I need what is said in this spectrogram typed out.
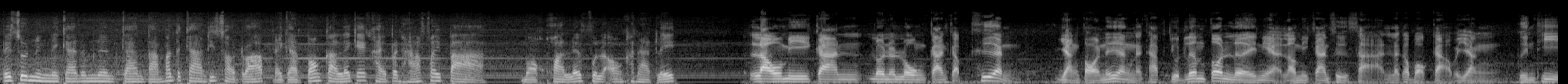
เป็นส่วนหนึ่งในการดำเนินการตามมาตรการที่สอดรับในการป้องกันและแก้ไขปัญหาไฟป่า หมอกควันและฝุ่นละอองขนาดเล็ก เรามีการรณรงค์การขับเคลื่อนอย่างต่อเนื่องนะครับ จุดเริ่มต้นเลยเนี่ยเรามีการสื่อสารแล้วก็บอกกล่าวไปยังพื้นที่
